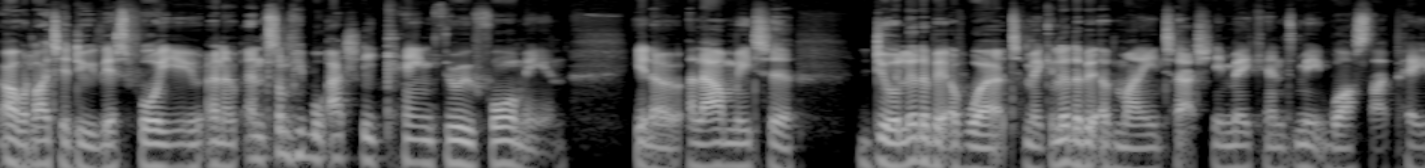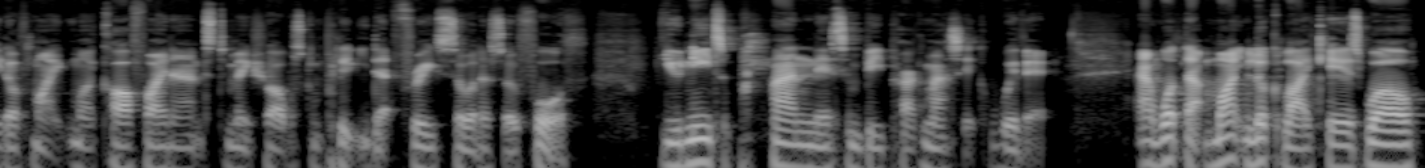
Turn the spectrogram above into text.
I would like to do this for you, and and some people actually came through for me and you know allowed me to do a little bit of work to make a little bit of money to actually make ends meet whilst I paid off my my car finance to make sure I was completely debt free, so on and so forth. You need to plan this and be pragmatic with it. And what that might look like is well,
